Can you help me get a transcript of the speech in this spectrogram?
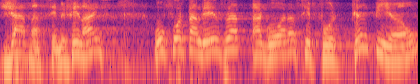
Já nas semifinais, o Fortaleza, agora, se for campeão,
